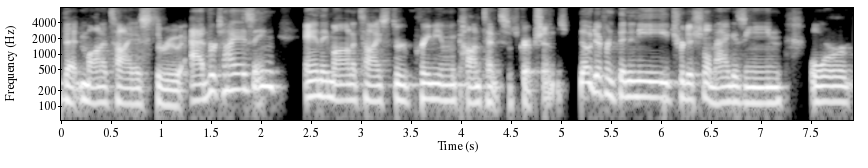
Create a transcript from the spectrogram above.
that monetize through advertising, and they monetize through premium content subscriptions. No different than any traditional magazine or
